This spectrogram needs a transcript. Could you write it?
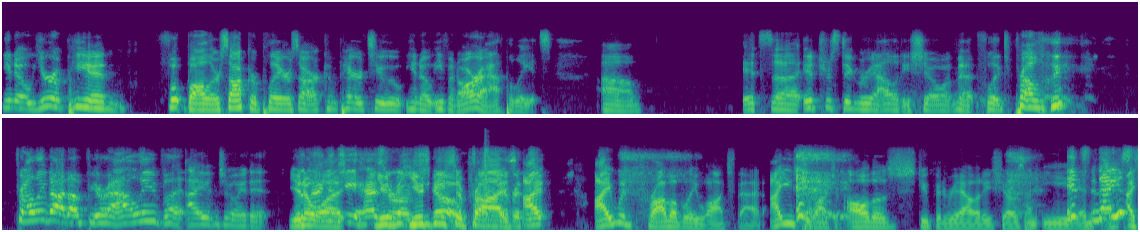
you know, European football or soccer players are compared to, you know, even our athletes. Um, it's a interesting reality show on Netflix. Probably, probably not up your alley, but I enjoyed it. You The know what? she has You'd, her be- own you'd be show tells surprised. I I would probably watch that. I used to watch all those stupid reality shows on E. It's and nice, I, I like-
